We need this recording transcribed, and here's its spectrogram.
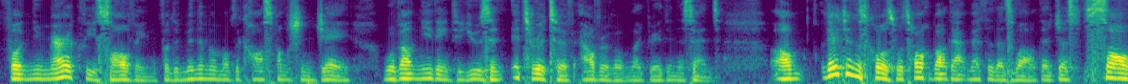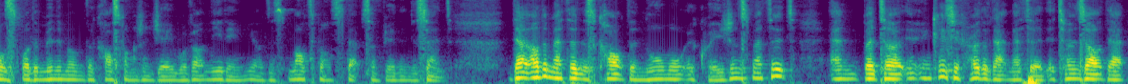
for numerically solving for the minimum of the cost function j without needing to use an iterative algorithm like gradient descent. Um, later in this course, we'll talk about that method as well, that just solves for the minimum of the cost function j without needing, you know, just multiple steps of gradient descent. That other method is called the normal equations method. And but uh, in, in, case you've heard of that method, it turns out that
